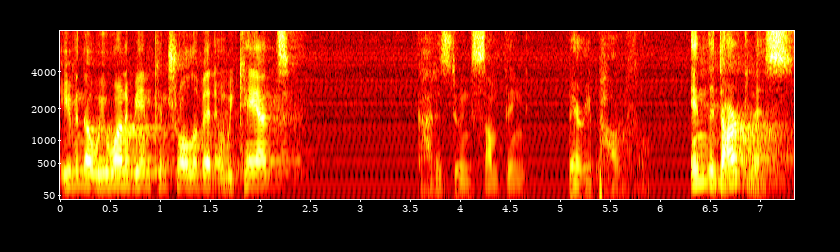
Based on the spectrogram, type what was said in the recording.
even though we want to be in control of it and we can't, God is doing something very powerful. In the darkness,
